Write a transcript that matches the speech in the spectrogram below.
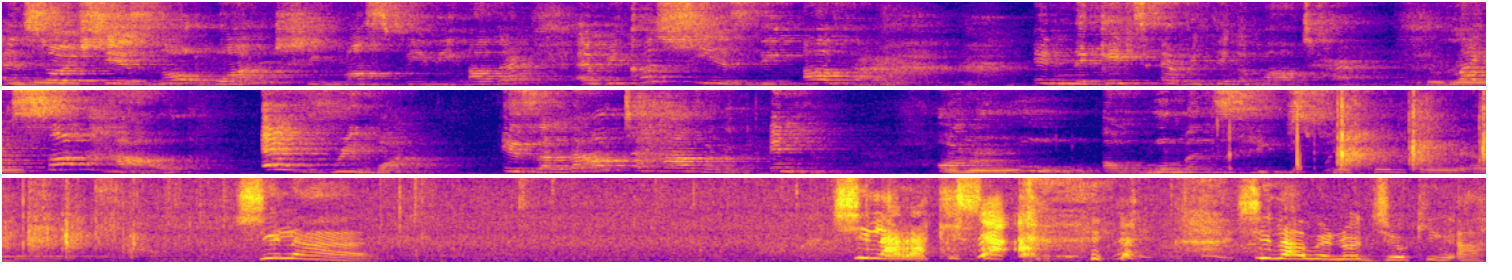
And so if she is not one, she must be the other. And because she is the other, it negates everything about her. Mhm. Like somehow everyone is allowed to have an opinion on Mhm. who a woman sleeps with. Sheila! Sheila Rakisha! Sheila, we're not joking. Ah.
